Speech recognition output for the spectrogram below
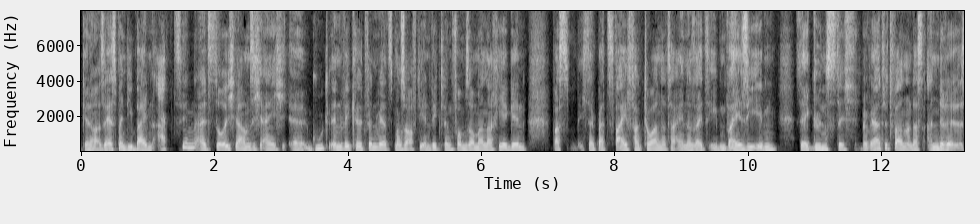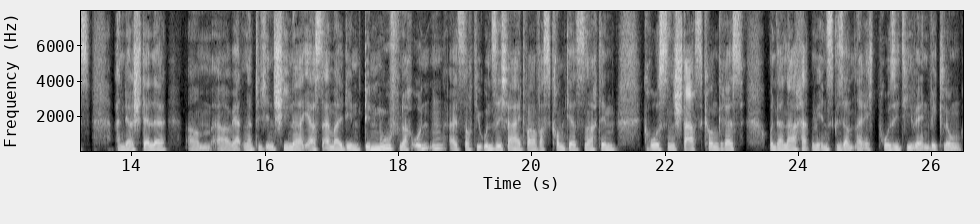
Genau, also erstmal die beiden Aktien als solche haben sich eigentlich äh, gut entwickelt, wenn wir jetzt mal so auf die Entwicklung vom Sommer nach hier gehen, was ich sag mal zwei Faktoren hatte. Einerseits eben, weil sie eben sehr günstig bewertet waren und das andere ist an der Stelle, ähm, äh, wir hatten natürlich in China erst einmal den, den Move nach unten, als noch die Unsicherheit war, was kommt jetzt nach dem großen Staatskongress. Und danach hatten wir insgesamt eine recht positive Entwicklung,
